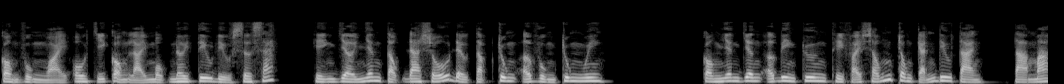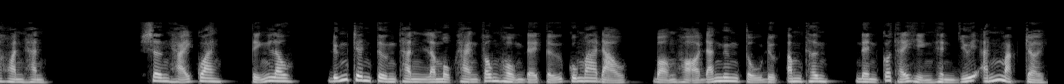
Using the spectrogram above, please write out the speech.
còn vùng ngoại ô chỉ còn lại một nơi tiêu điều sơ sát. Hiện giờ nhân tộc đa số đều tập trung ở vùng Trung Nguyên. Còn nhân dân ở biên cương thì phải sống trong cảnh điêu tàn, tà ma hoành hành. Sơn Hải Quan, Tiễn Lâu, đứng trên tường thành là một hàng vong hồn đệ tử của ma đạo, bọn họ đã ngưng tụ được âm thân, nên có thể hiện hình dưới ánh mặt trời.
